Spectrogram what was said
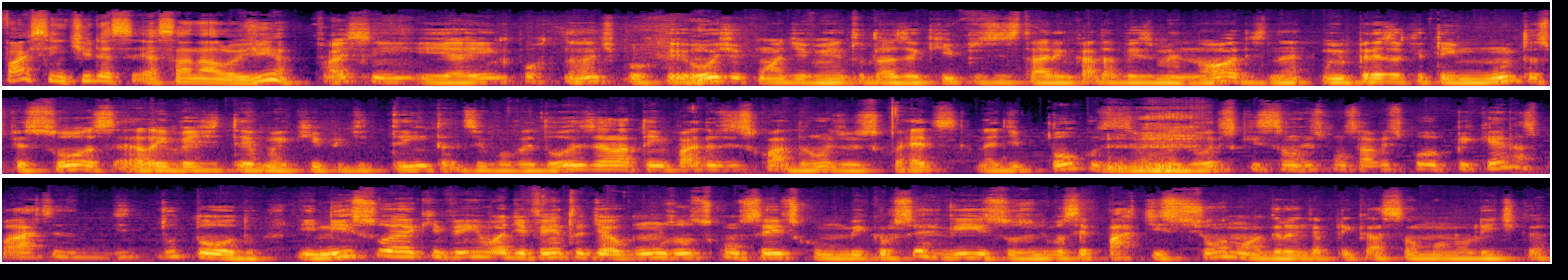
Faz sentido essa analogia? Faz sim, e é importante porque hoje com o advento das equipes estarem cada vez menores, né? Uma empresa que tem muitas pessoas, ela em vez de ter uma equipe de 30 desenvolvedores, ela tem vários esquadrões ou squads, né, de poucos desenvolvedores que são responsáveis por pequenas partes de, do todo. E nisso é que vem o advento de alguns outros conceitos como microserviços, onde você particiona uma grande aplicação monolítica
